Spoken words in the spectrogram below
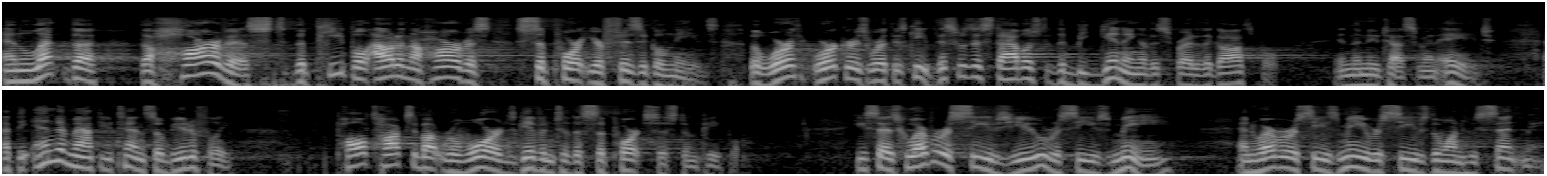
and let the, the harvest, the people out in the harvest, support your physical needs. The worth, worker is worth his keep. This was established at the beginning of the spread of the gospel in the New Testament age. At the end of Matthew 10, so beautifully, Paul talks about rewards given to the support system people. He says, Whoever receives you receives me, and whoever receives me receives the one who sent me.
